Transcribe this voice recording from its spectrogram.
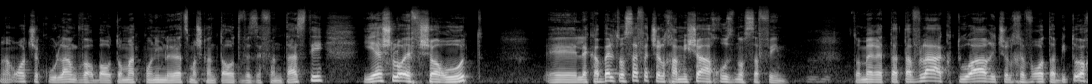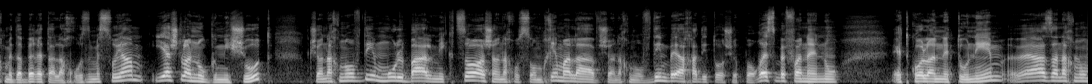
למרות שכולם כבר באוטומט פונים ליועץ משכנתאות וזה פנטסטי, יש לו אפשרות אה, לקבל תוספת של חמישה אחוז נוספים. זאת אומרת, הטבלה האקטוארית של חברות הביטוח מדברת על אחוז מסוים, יש לנו גמישות כשאנחנו עובדים מול בעל מקצוע שאנחנו סומכים עליו, שאנחנו עובדים ביחד איתו, שפורס בפנינו את כל הנתונים, ואז אנחנו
